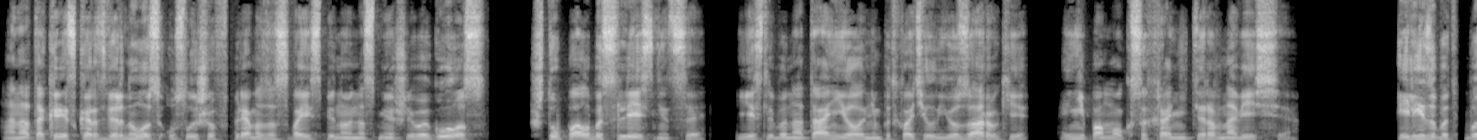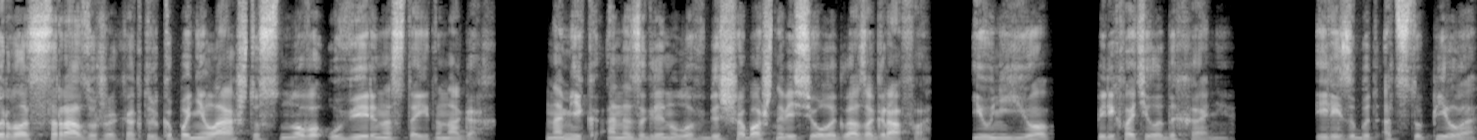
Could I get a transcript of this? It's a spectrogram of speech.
Она так резко развернулась, услышав прямо за своей спиной насмешливый голос, что упала бы с лестницы, если бы Натаниэл не подхватил ее за руки и не помог сохранить равновесие. Элизабет вырвалась сразу же, как только поняла, что снова уверенно стоит на ногах. На миг она заглянула в бесшабашно веселые глаза графа, и у нее перехватило дыхание. Элизабет отступила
